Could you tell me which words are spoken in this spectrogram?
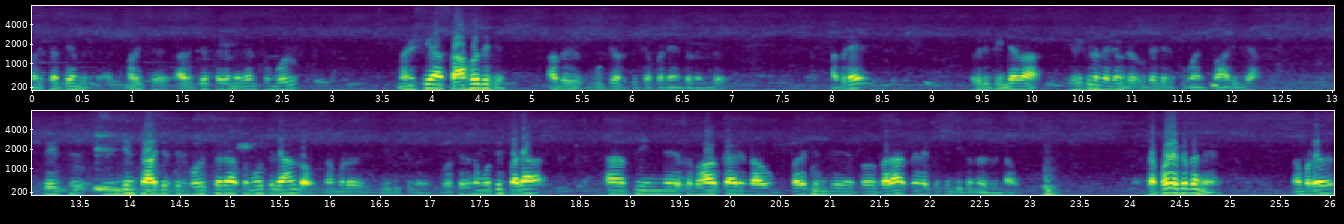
മറിച്ച് അദ്ദേഹം മറിച്ച് ആ വ്യത്യസ്തകൾ നിലനിൽക്കുമ്പോഴും മനുഷ്യ സാഹോദര്യം അത് ഊട്ടിയർപ്പിക്കപ്പെടേണ്ടതുണ്ട് അവിടെ ഒരു ഭിന്നത ഒരിക്കലും തന്നെ ഉട- ഉടലെടുക്കുവാൻ പാടില്ല. പ്രത്യേകിച്ച് ഇന്ത്യൻ സാഹചര്യത്തിൽ ബഹുസ്വര സമൂഹത്തിലാണല്ലോ നമ്മൾ ജീവിക്കുന്നത്. ബഹുസ്വര സമൂഹത്തിൽ പല പിന്നെ സ്വഭാവക്കാരുണ്ടാവും പല ചിന്തി പല നിലയ്ക്ക് ചിന്തിക്കുന്നവരുണ്ടാവും. അപ്പോഴൊക്കെ തന്നെ നമ്മൾ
